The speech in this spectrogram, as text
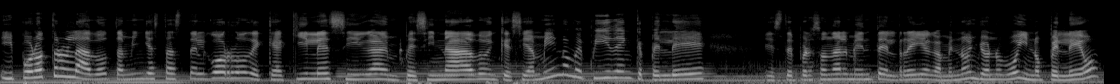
Y por otro lado, también ya está hasta el gorro de que Aquiles siga empecinado en que si a mí no me piden que pelee este personalmente el rey Agamenón, yo no voy y no peleo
